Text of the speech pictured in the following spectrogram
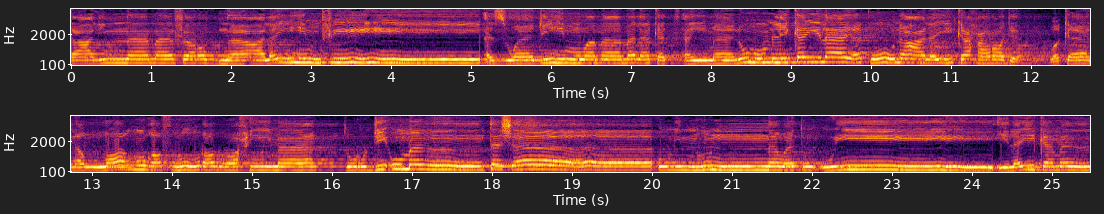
علمنا ما فرضنا عليهم في أزواجهم وما ملكت أيمانهم لكي لا يكون عليك حرج. وكان الله غفورا رحيما. ترجئ من تشاء منهن وتؤوي إليك من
